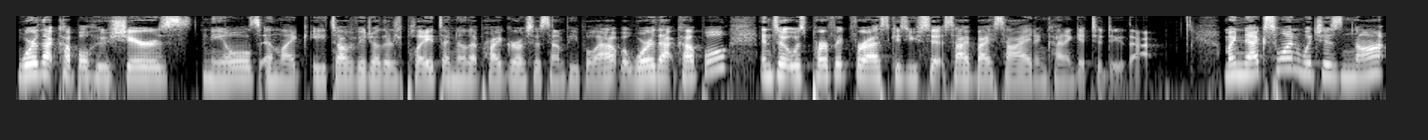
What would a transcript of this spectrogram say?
we're that couple who shares meals and like eats off of each other's plates. I know that probably grosses some people out, but we're that couple, and so it was perfect for us because you sit side by side and kind of get to do that. My next one, which is not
